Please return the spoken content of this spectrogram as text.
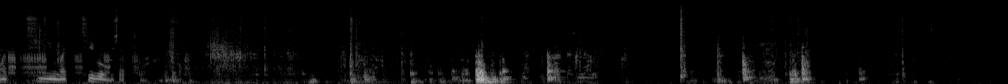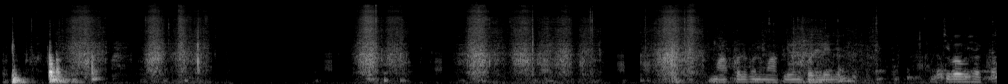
मच्छी मच्छी बघू शकता. माकल पण माकली पण पडलेली आहे मच्छी बघू शकता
